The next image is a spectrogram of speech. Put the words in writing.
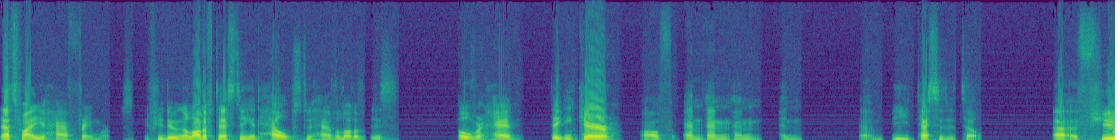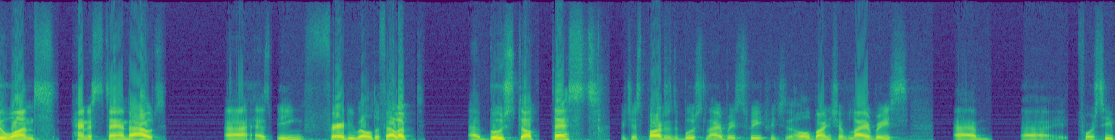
that's why you have frameworks. If you're doing a lot of testing, it helps to have a lot of this overhead taken care of and, and, and, and um, be tested itself. Uh, a few ones kind of stand out uh, as being fairly well developed. Uh, Boost.test, which is part of the Boost library suite, which is a whole bunch of libraries um, uh, for C++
